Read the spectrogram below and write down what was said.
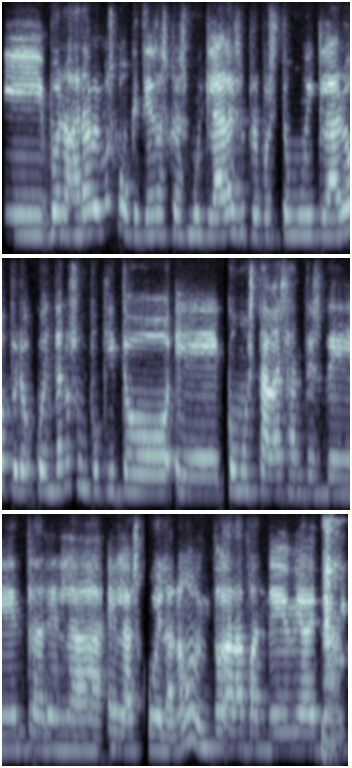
Y bueno, ahora vemos como que tienes las cosas muy claras, el propósito muy claro, pero cuéntanos un poquito eh, cómo estabas antes de entrar en la, en la escuela, ¿no? En toda la pandemia, ¿cómo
